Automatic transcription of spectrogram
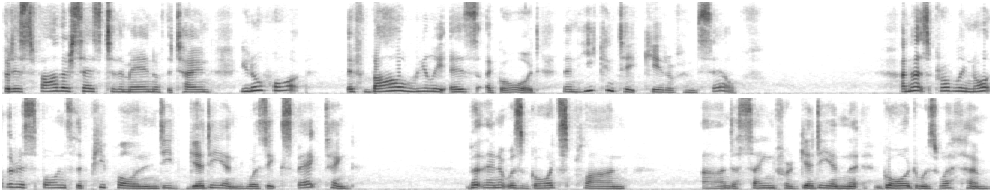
But his father says to the men of the town, You know what? If Baal really is a god, then he can take care of himself. And that's probably not the response the people, and indeed Gideon, was expecting. But then it was God's plan and a sign for Gideon that God was with him.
